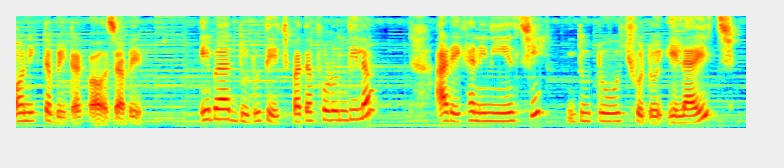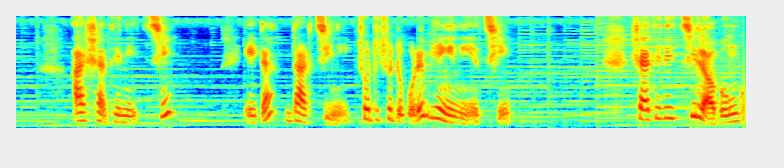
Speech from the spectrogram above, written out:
অনেকটা বেটার পাওয়া যাবে। এবার দুটো তেজপাতা ফোড়ন দিলাম। আর এখানে নিয়েছি দুটো ছোট এলাইচ। আর সাথে নিচ্ছি এটা দারচিনি। ছোট ছোট করে ভেঙে নিয়েছি। সাথে দিচ্ছি লবঙ্গ।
